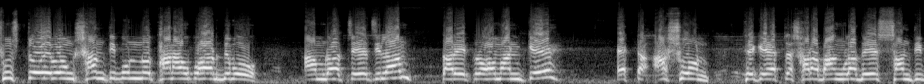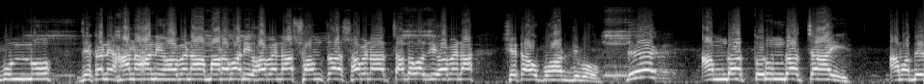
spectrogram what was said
সুষ্ঠু এবং শান্তিপূর্ণ থানা উপহার দেব। আমরা চেয়েছিলাম তারেক রহমানকে একটা আসন থেকে একটা সারা বাংলাদেশ শান্তিপূর্ণ যেখানে হানাহানি হবে না মারামারি হবে না সন্ত্রাস হবে না চাঁদাবাজি হবে না সেটা উপহার দিব। আমরা তরুণরা চাই আমাদের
